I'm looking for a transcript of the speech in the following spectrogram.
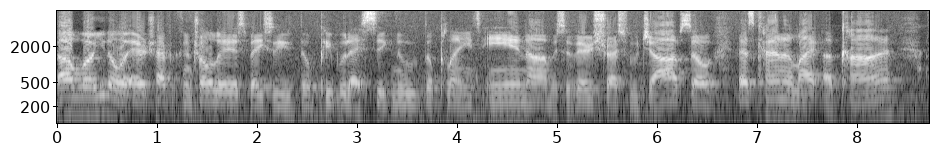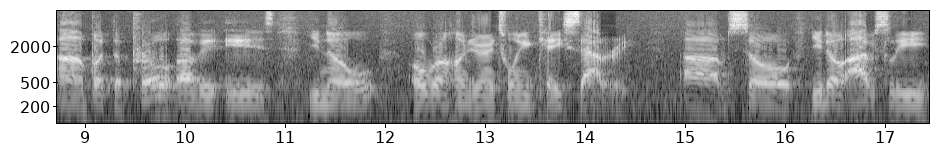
uh, well, you know what air traffic controller is, basically the people that signal the planes in. Um, it's a very stressful job, so that's kind of like a con. Uh, but the pro of it is, you know, over 120k salary. Um, so, you know, obviously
